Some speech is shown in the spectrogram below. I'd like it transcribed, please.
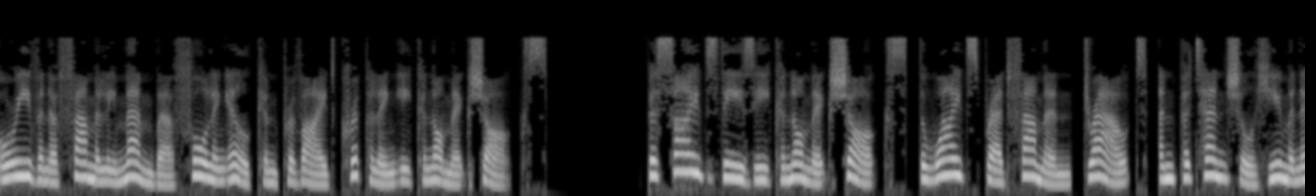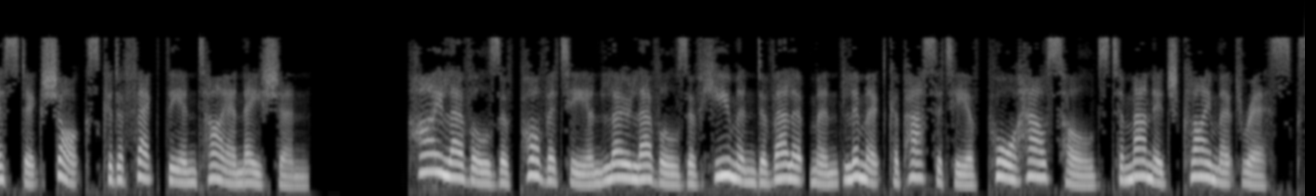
or even a family member falling ill can provide crippling economic shocks. Besides these economic shocks, the widespread famine, drought, and potential humanistic shocks could affect the entire nation. High levels of poverty and low levels of human development limit capacity of poor households to manage climate risks.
